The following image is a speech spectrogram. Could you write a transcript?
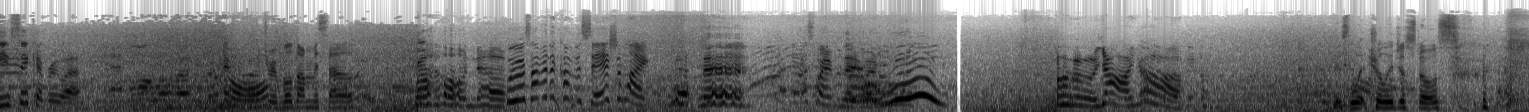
You sick everywhere? I dribbled on myself. Oh no. We was having a conversation like, Nah. it just went, Then it went, woo! "Oh, yeah, yeah. It's literally just us.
